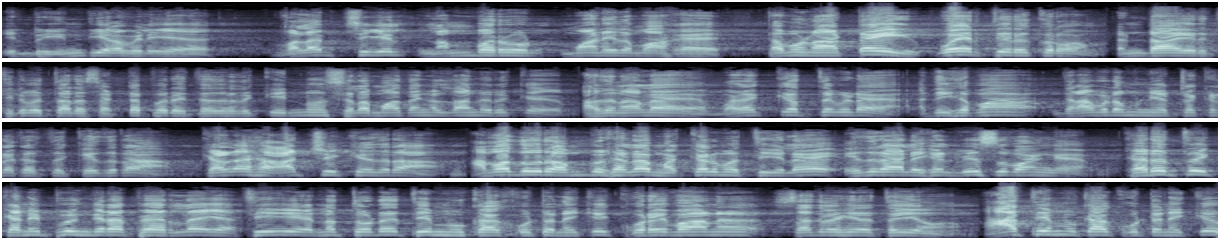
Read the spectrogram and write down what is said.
இன்று இந்தியாவிலேயே வளர்ச்சியில் நம்பர் ஒன் மாநிலமாக தமிழ்நாட்டை உயர்த்தி இருக்கிறோம் ரெண்டாயிரத்தி இருபத்தி ஆறு சட்டப்பேரவை தேர்தலுக்கு இன்னும் சில மாதங்கள் தான் இருக்கு. அதனால வழக்கத்தை விட அதிகமா திராவிட முன்னேற்ற கழகத்துக்கு எதிராக கழக ஆட்சிக்கு எதிராக அவதூறு அம்புகளை மக்கள் மத்தியில எதிராளிகள் வீசுவாங்க. கருத்து கணிப்புங்கிற பேர்ல தீய எண்ணத்தோடு திமுக கூட்டணிக்கு குறைவான சதவிகிதத்தையும் அதிமுக கூட்டணிக்கு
